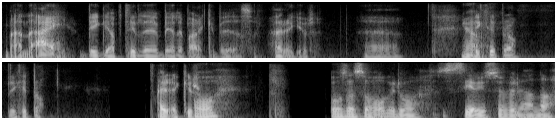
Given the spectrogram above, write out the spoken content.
men nej, big up till Bele Barkarby alltså. Herregud. Ja. Riktigt bra. Riktigt bra. Det räcker så. Ja. Och sen så har vi då seriesuveräna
